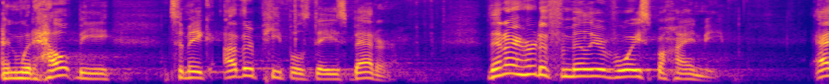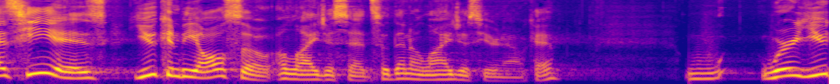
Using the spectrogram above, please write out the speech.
and would help me to make other people's days better. Then I heard a familiar voice behind me. As he is, you can be also, Elijah said. So then Elijah's here now, okay? Were you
